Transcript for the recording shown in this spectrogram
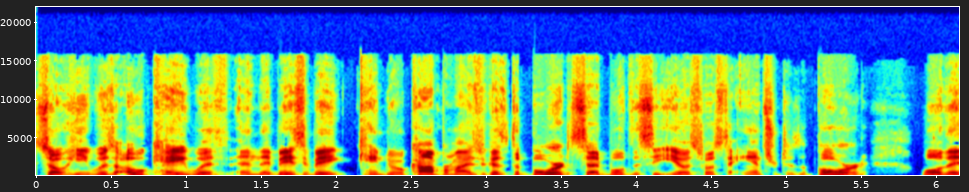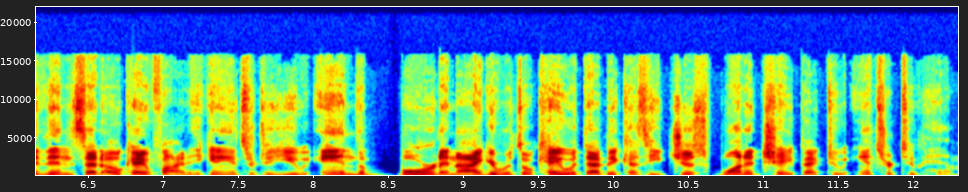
so he was okay with, and they basically came to a compromise because the board said, well, the CEO is supposed to answer to the board. Well, they then said, okay, fine, he can answer to you and the board. And Iger was okay with that because he just wanted Chapek to answer to him.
